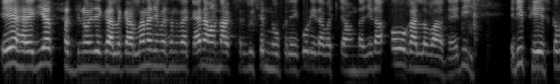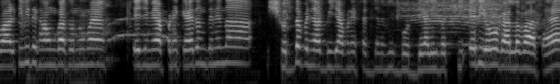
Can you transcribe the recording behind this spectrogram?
ਇਹ ਹੈਗੀ ਆ ਸੱਜਣੋ, ਜੇ ਗੱਲ ਕਰ ਲਾਂ ਜਿਵੇਂ ਤੁਹਾਨੂੰ ਮੈਂ ਕਹਿਣਾ ਹੁੰਦਾ, ਅਕਸਰ ਵੀ ਇੱਕ ਨੌਕਰੇ ਘੋੜੇ ਦਾ ਬੱਚਾ ਹੁੰਦਾ, ਜਿਹੜਾ ਉਹ ਗੱਲਬਾਤ ਹੈ ਇਹਦੀ। ਇਹਦੀ ਫੇਸ ਕੁਆਲਿਟੀ ਵੀ ਦਿਖਾਉਂਗਾ ਤੁਹਾਨੂੰ ਮੈਂ। ਇਹ ਜਿਵੇਂ ਆਪਣੇ ਕਹਿ ਦਿੰਦੇ ਨੇ ਨਾ, ਸ਼ੁੱਧ ਪੰਜਾਬੀ 'ਚ ਆਪਣੇ ਸੱਜਣ ਵੀ ਬੋਦੇ ਵਾਲੀ ਬੱਚੀ ਇਹਦੀ ਉਹ ਗੱਲਬਾਤ ਹੈ।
